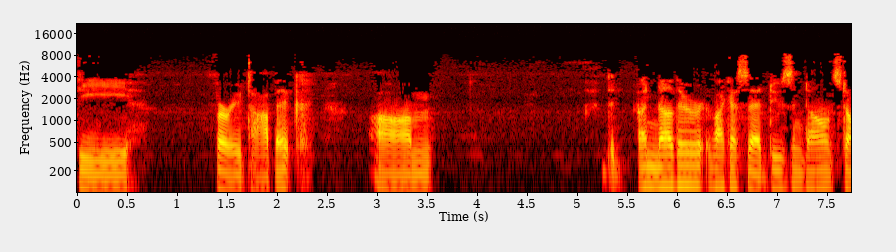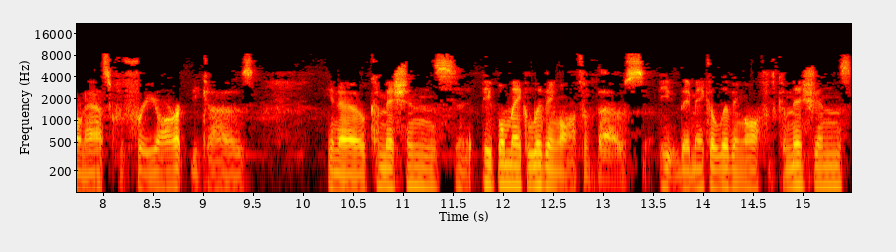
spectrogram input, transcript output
the furry topic. Um, another, like I said, do's and don'ts. Don't ask for free art because, you know, commissions. People make a living off of those. They make a living off of commissions.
